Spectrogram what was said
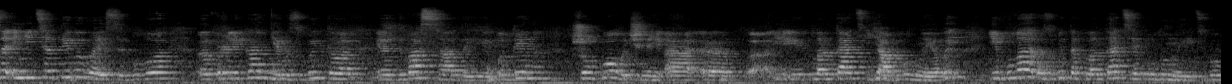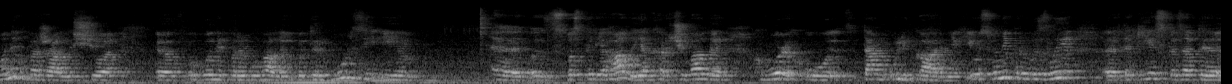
за ініціативи Вейси було е, при лікарні розбито е, два сади. Один шовковичний а, е, плантація яблуневий, і була розбита плантація полуниць, бо вони вважали, що вони перебували в Петербурзі і спостерігали, як харчували хворих у, там у лікарнях. І ось вони привезли е, такі, сказати,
